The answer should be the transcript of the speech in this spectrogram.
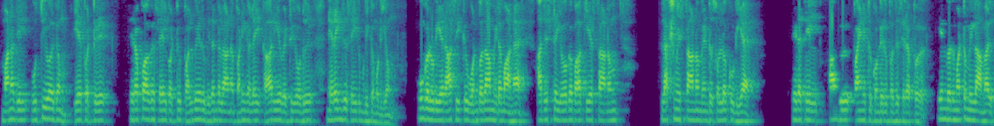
மனதில் உத்தியோகம் ஏற்பட்டு சிறப்பாக செயல்பட்டு பல்வேறு விதங்களான பணிகளை காரிய வெற்றியோடு நிறைந்து செய்து முடிக்க முடியும். உங்களுடைய ராசிக்கு ஒன்பதாம் இடமான அதிர்ஷ்ட யோக பாக்கியஸ்தானம் லக்ஷ்மி ஸ்தானம் என்று சொல்லக்கூடிய இடத்தில் ராகு பயணித்துக் கொண்டிருப்பது சிறப்பு. என்பது மட்டுமில்லாமல்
